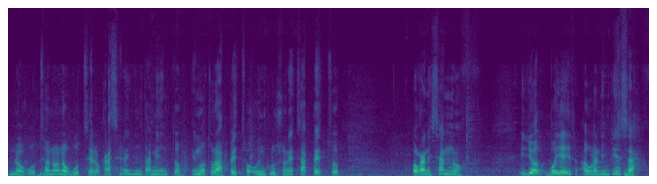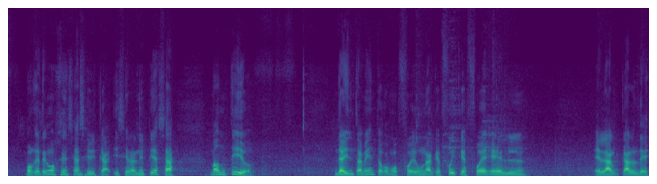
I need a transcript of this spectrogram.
nos guste o no nos guste lo que hace el ayuntamiento en otros aspectos o incluso en este aspecto, organizarnos. Y yo voy a ir a una limpieza porque tengo ciencia cívica y si la limpieza va un tío de ayuntamiento, como fue una que fui, que fue el, alcalde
